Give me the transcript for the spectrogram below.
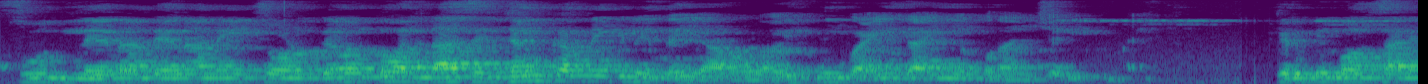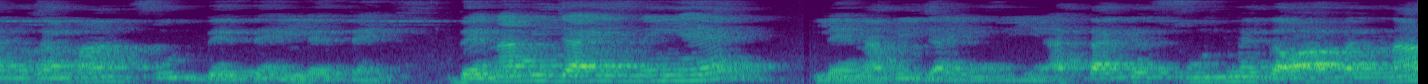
सूद लेना देना नहीं छोड़ते हो तो अल्लाह से जंग करने के लिए तैयार होगा इतनी वाइज आई है कुरान शरीफ में। फिर भी बहुत सारे मुसलमान सूद देते हैं, लेते हैं। देना भी जायज़ नहीं है, लेना भी जायज़ नहीं है। हती कि सूद में गवाह बनना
